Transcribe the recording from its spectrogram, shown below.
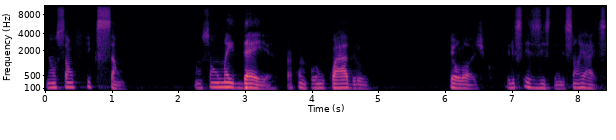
Não são ficção. Não são uma ideia para compor um quadro teológico. Eles existem, eles são reais.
